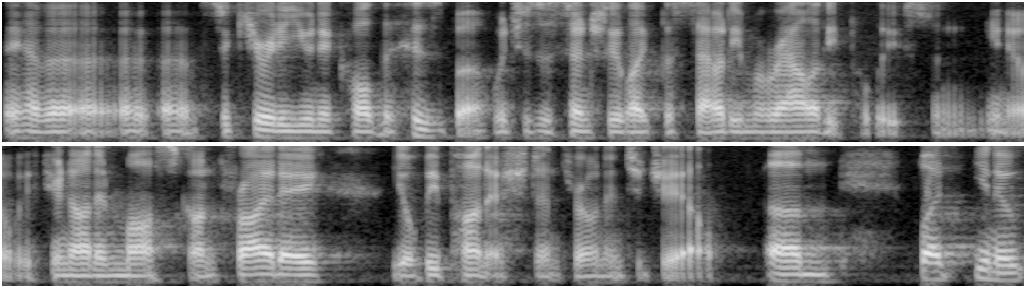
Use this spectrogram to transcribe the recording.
They have a, a, a security unit called the Hizbah, which is essentially like the Saudi morality police. And you know, if you're not in mosque on Friday, you'll be punished and thrown into jail. Um, but you know,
